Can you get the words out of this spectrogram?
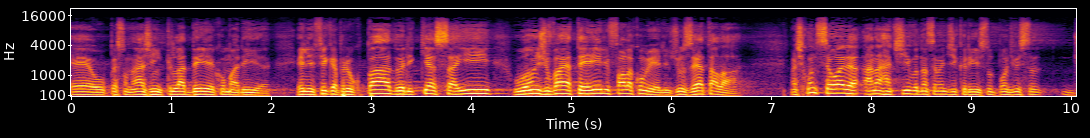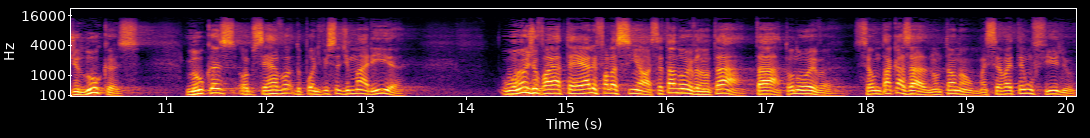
é o personagem que ladeia com Maria. Ele fica preocupado, ele quer sair, o anjo vai até ele e fala com ele. José está lá. Mas quando você olha a narrativa do nascimento de Cristo do ponto de vista de Lucas, Lucas observa do ponto de vista de Maria. O anjo vai até ela e fala assim: ó, você está noiva, não está? Tá, estou noiva. Você não está casada, não está não, mas você vai ter um filho,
